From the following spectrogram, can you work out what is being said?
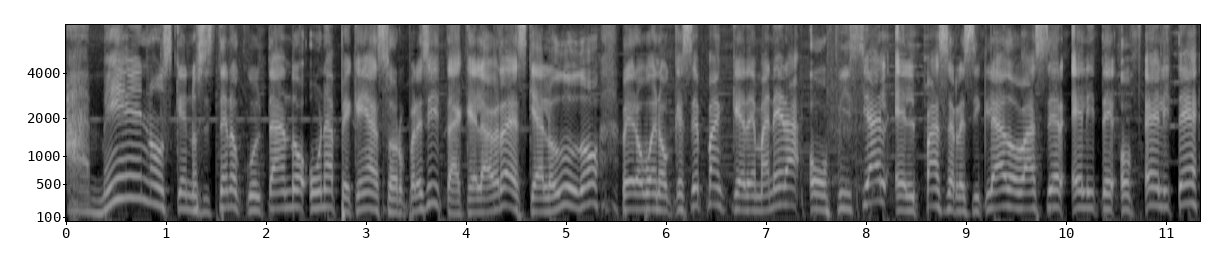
a menos que nos estén ocultando una pequeña sorpresita que la verdad es que ya lo dudo, pero bueno, que sepan que de manera oficial el pase reciclado va a ser Elite of Elite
